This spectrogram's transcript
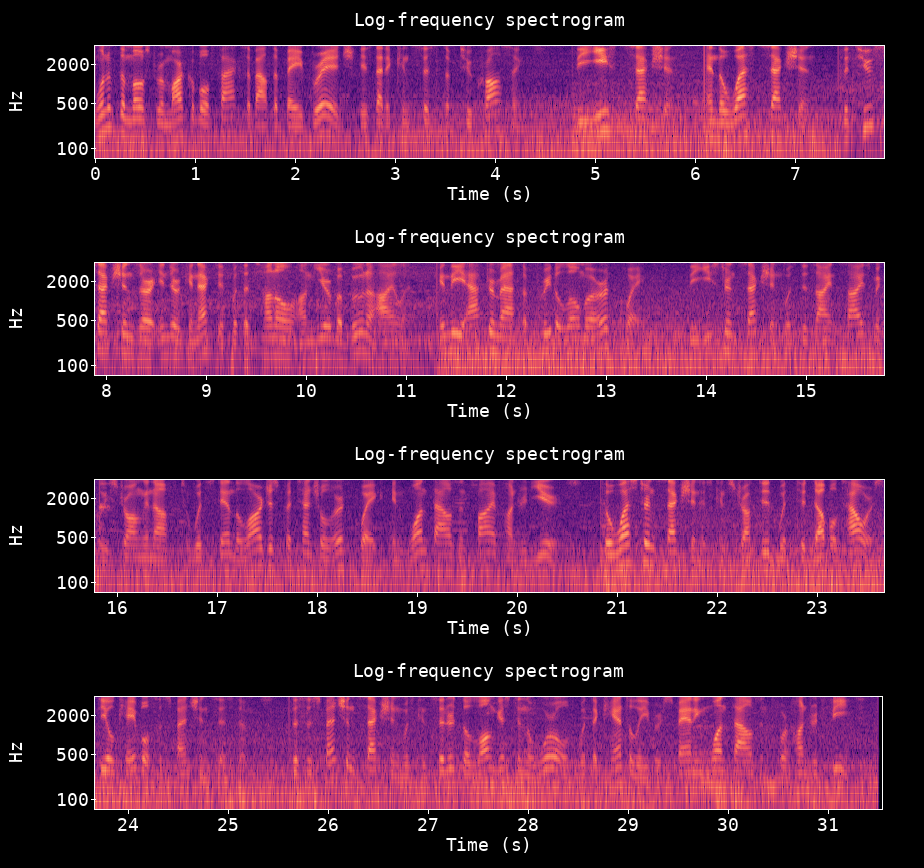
One of the most remarkable facts about the Bay Bridge is that it consists of two crossings. The east section and the west section. The two sections are interconnected with a tunnel on Yerba Buena Island. In the aftermath of Pre-Loma earthquake, the eastern section was designed seismically strong enough to withstand the largest potential earthquake in 1,500 years. The western section is constructed with two double tower steel cable suspension systems. The suspension section was considered the longest in the world with a cantilever spanning 1,400 feet.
